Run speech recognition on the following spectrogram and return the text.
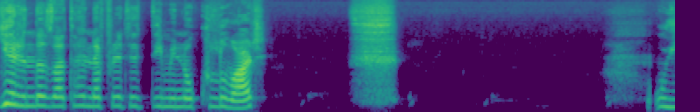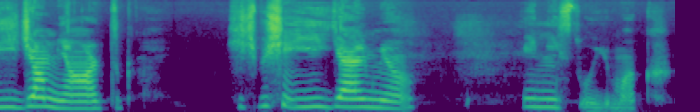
Yarın zaten nefret ettiğimin okulu var. Uyuyacağım ya artık. Hiçbir şey iyi gelmiyor. En iyisi uyumak.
